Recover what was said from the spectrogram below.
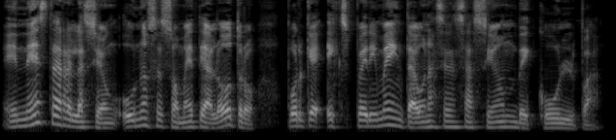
En esta relación uno se somete al otro porque experimenta una sensación de culpa.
